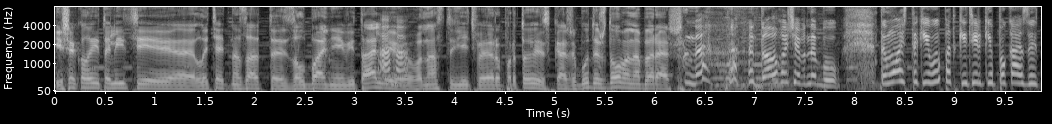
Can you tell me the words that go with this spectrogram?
І ще коли італійці е, летять назад з Албанії в Італію, Ага. вона стоїть в аеропорту і скаже: будеш вдома, набереш. Довго щоб не був. Тому ось такі випадки тільки показують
